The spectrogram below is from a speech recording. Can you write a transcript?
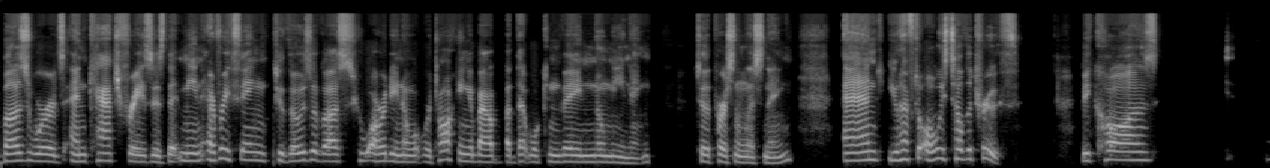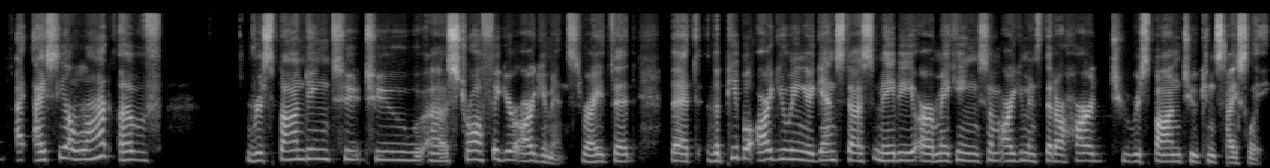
buzzwords and catchphrases that mean everything to those of us who already know what we're talking about, but that will convey no meaning to the person listening. And you have to always tell the truth because I, I see a lot of responding to to uh, straw figure arguments right that that the people arguing against us maybe are making some arguments that are hard to respond to concisely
